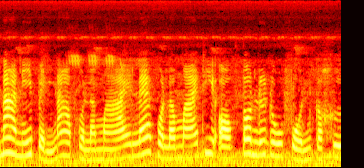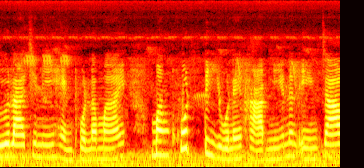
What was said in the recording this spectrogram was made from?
หน้านี้เป็นหน้าผลไม้และผลไม้ที่ออกต้นฤดูฝนก็คือ ราชินีแห่งผลไม้ มังคุดที่อยู่ในถาดนี้นั่นเองเจ้า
